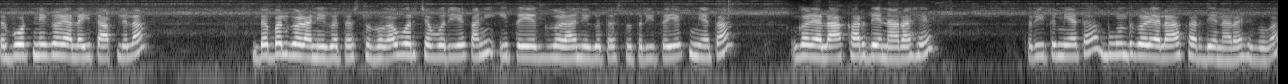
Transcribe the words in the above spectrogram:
तर बोटने गळ्याला इथं आपल्याला डबल गळा निघत असतो बघा वरच्या वर एक आणि इथं एक गळा निघत असतो. तर इथं एक मी आता गळ्याला आकार देणार आहे. तर इथं मी आता बुंद गळ्याला आकार देणार आहे बघा.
